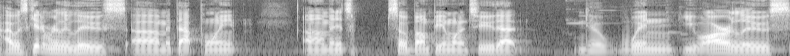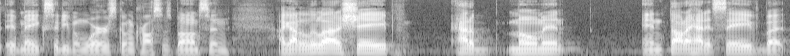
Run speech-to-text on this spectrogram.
I was getting really loose um, at that point, um, and it's so bumpy in one and two that you know when you are loose, it makes it even worse going across those bumps. And I got a little out of shape, had a moment, and thought I had it saved. But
